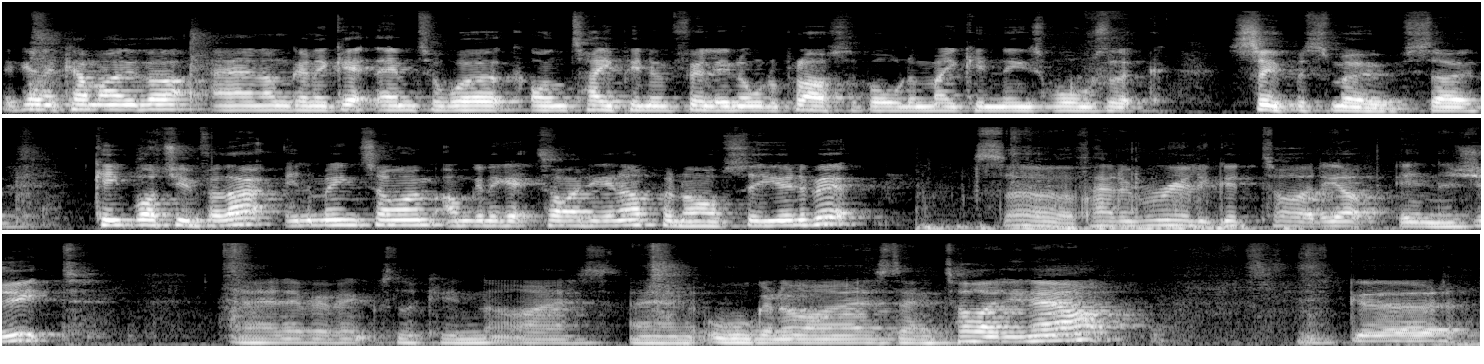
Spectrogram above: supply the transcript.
are going to come over and I'm going to get them to work on taping and filling all the plasterboard and making these walls look super smooth. So keep watching for that. In the meantime, I'm going to get tidying up and I'll see you in a bit. So I've had a really good tidy up in the Gite and everything's looking nice and organised and tidy now. It's good.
